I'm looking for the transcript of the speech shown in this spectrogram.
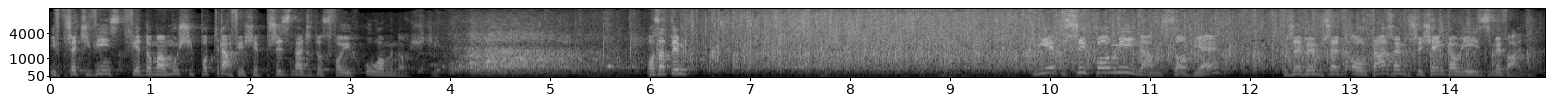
i w przeciwieństwie do mamusi potrafię się przyznać do swoich ułomności. Poza tym nie przypominam sobie, żebym przed ołtarzem przysięgał jej zmywanie.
